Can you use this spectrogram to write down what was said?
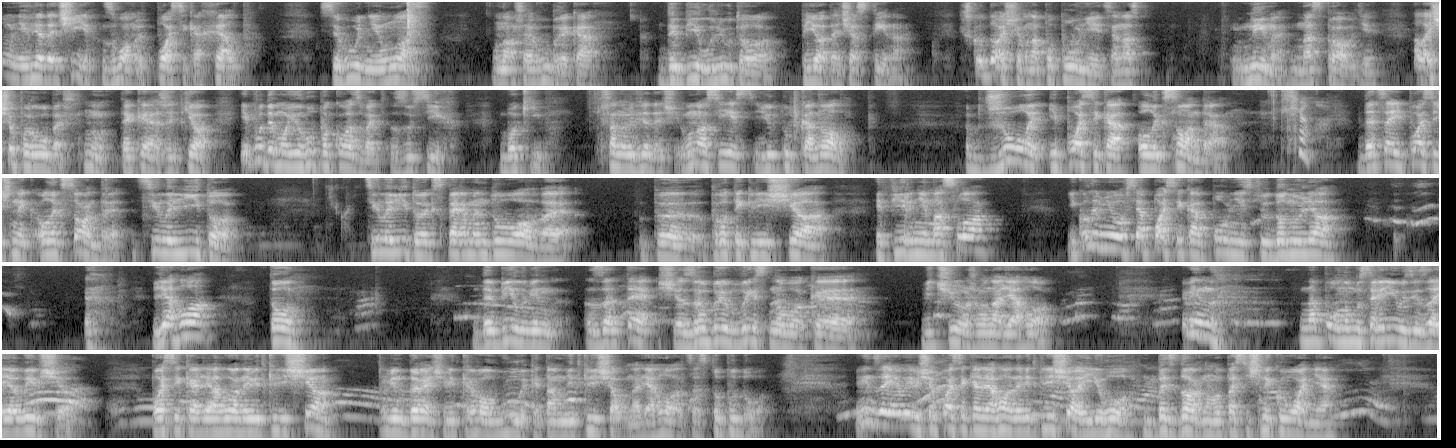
Шановні глядачі, з вами Посіка Хелп. Сьогодні у нас наша рубрика Дебіл лютого п'ята частина. Шкода, що вона поповнюється нас... ними насправді. Але що поробиш? Ну, таке життя. І будемо його показувати з усіх боків. Шановні глядачі, у нас є YouTube канал Бджоли і Посіка Олександра де цей посічник Олександр ціле літо, ціле літо експериментував е, проти кліща ефірні масла. І коли в нього вся пасіка повністю до нуля лягла, то дебіл він за те, що зробив висновок, е, від чого ж вона лягла. Він на повному серйозі заявив, що посіка лягло не від кліща. Він, до речі, відкривав вулики, там від кліща вона лягла, це стопудово. Він заявив, що посіка лягла не від кліща і його бездорного пасічникування.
